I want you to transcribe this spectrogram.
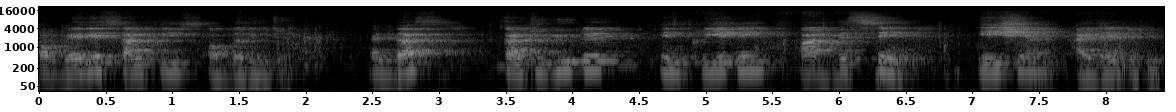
of various countries of the region, and thus contributed in creating our distinct Asian identity.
